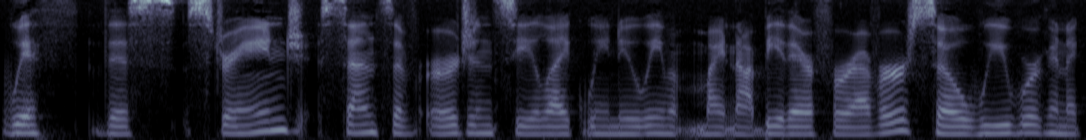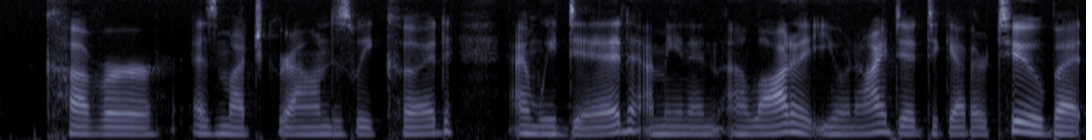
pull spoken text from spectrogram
with this strange sense of urgency, like we knew we might not be there forever. So we were going to cover as much ground as we could. And we did. I mean, and a lot of it you and I did together too. But,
